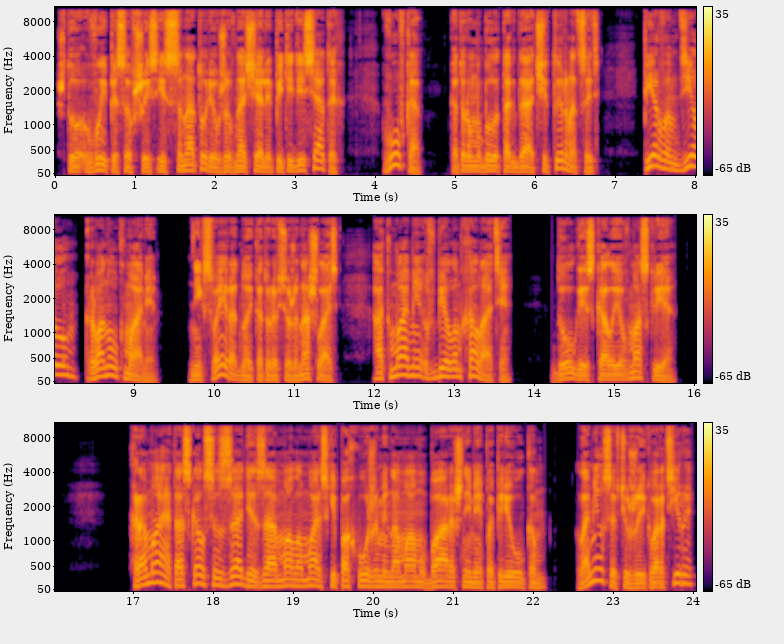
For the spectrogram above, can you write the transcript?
что, выписавшись из санатория уже в начале 50-х, Вовка, которому было тогда 14, первым делом рванул к маме. Не к своей родной, которая все же нашлась, а к маме в белом халате. Долго искал ее в Москве. Хромая, таскался сзади за маломальски похожими на маму барышнями по переулкам, ломился в чужие квартиры,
